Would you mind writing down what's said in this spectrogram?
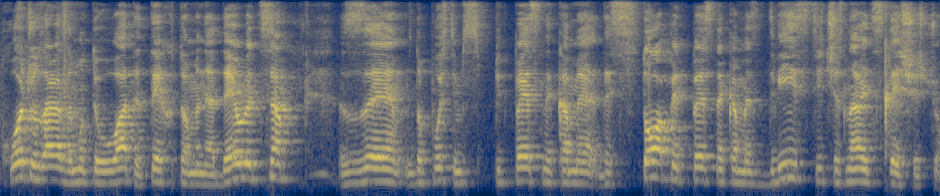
Хочу зараз замотивувати тих, хто мене дивиться. З, допустим, з підписниками десь 100 підписниками, з 200 чи навіть з 1000.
